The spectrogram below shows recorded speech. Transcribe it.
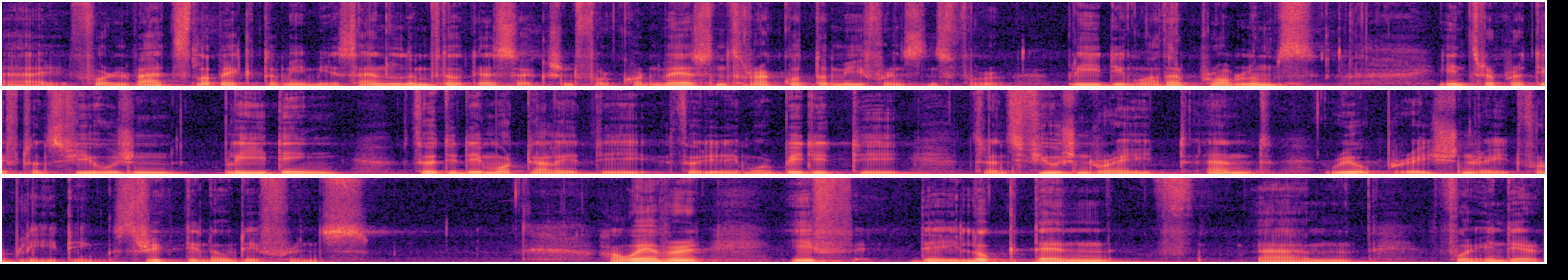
uh, for VATS lobectomy, mediastinal lymph node dissection, for conversion thoracotomy, for instance, for bleeding or other problems, intraoperative transfusion, bleeding, 30-day mortality, 30-day morbidity, transfusion rate, and reoperation rate for bleeding. Strictly no difference. However, if they look then um, for in their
